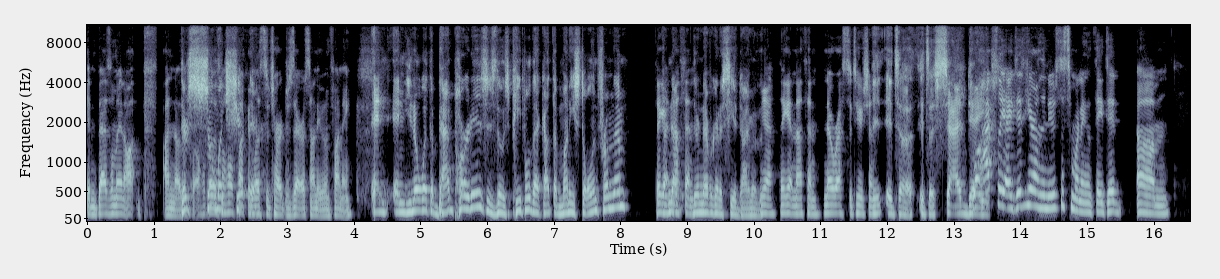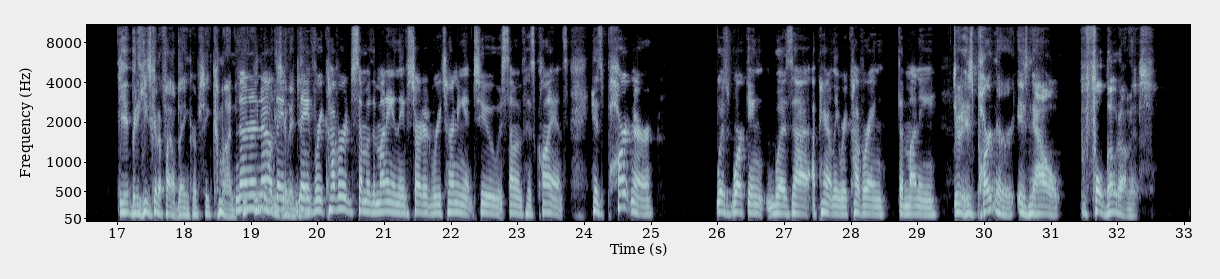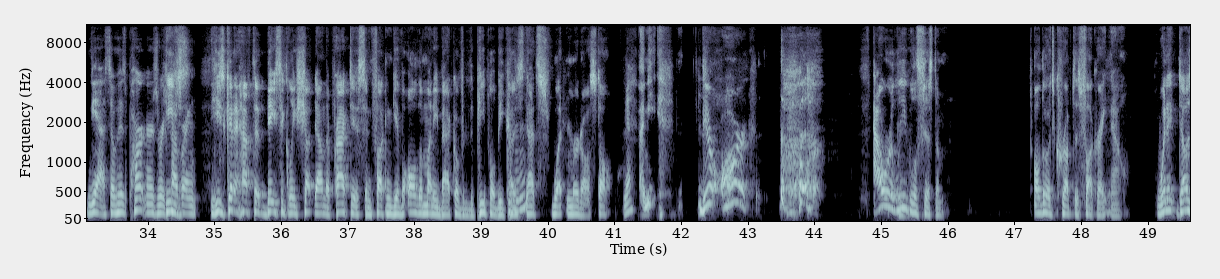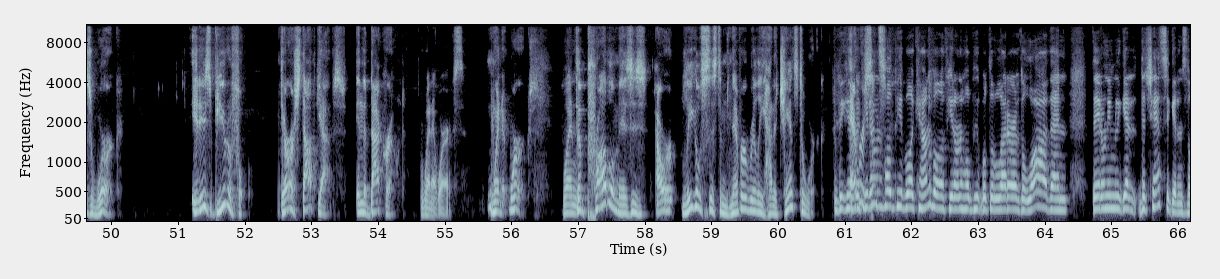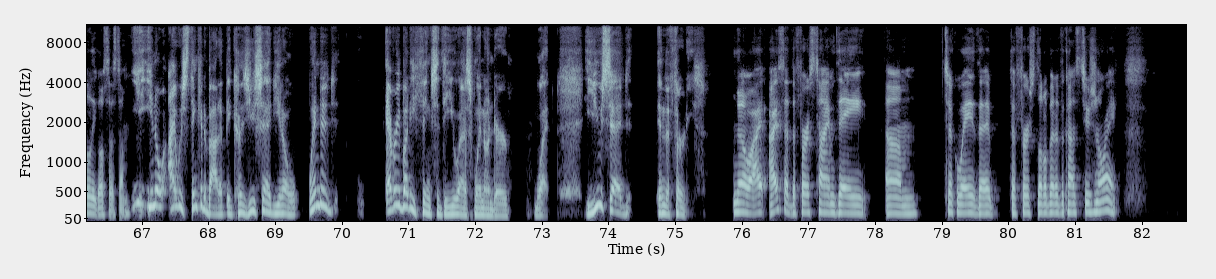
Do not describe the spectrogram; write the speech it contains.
embezzlement. uh, I know There's whole- so there's much whole shit fucking there. list of charges there. It's not even funny. And and you know what the bad part is? Is those people that got the money stolen from them, They got they're, nothing. they're never going to see a dime of it. yeah, they get nothing. No restitution. It- It's a it's a sad day. well, actually, I did hear on the news this morning that they did. Um, Yeah, but he's going to file bankruptcy. Come on. No, no, no. They, they've recovered some of the money and they've started returning it to some of his clients. His partner was working, was uh, apparently recovering the money. Dude, his partner is now full boat on this. Yeah. So his partner's He's- recovering. He's going to have to basically shut down the practice and fucking give all the money back over to the people because Mhm. that's what Murdaugh stole. Yeah. I mean, there are our legal system, although it's corrupt as fuck right now, when it does work, it is beautiful. There are stopgaps in the background when it works. When it works. When The problem is, is our legal systems never really had a chance to work. because ever if you don't since- hold people accountable, if you don't hold people to the letter of the law, then they don't even get the chance to get into the legal system. Y- you know, I was thinking about it because you said, you know, when did everybody thinks that the US went under what? You said in the 30s. No, I, I said the first time they um, took away the the first little bit of the constitutional right.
